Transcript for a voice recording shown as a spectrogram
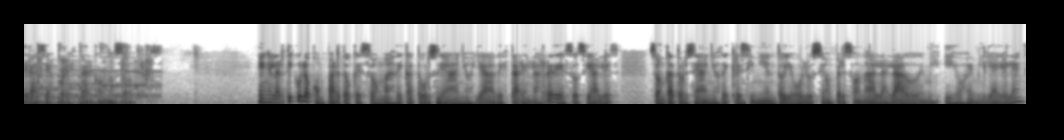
Gracias por estar con nosotros. En el artículo comparto que son más de 14 años ya de estar en las redes sociales, son 14 años de crecimiento y evolución personal al lado de mis hijos Emilia y Helen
